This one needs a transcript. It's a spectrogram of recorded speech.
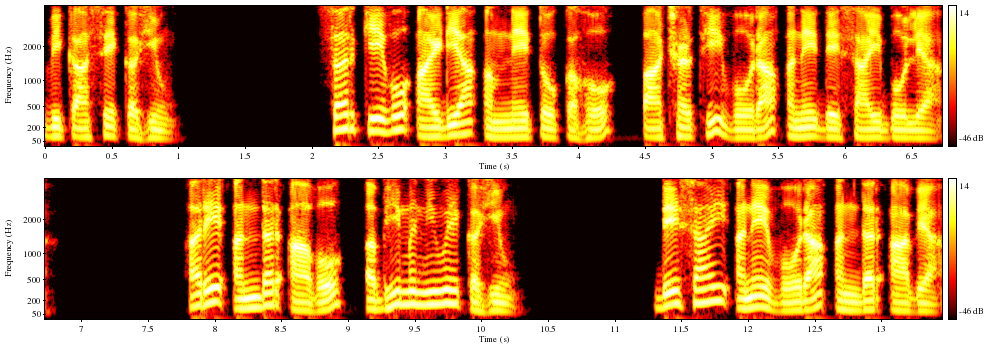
વિકાસે કહ્યું. સર, કેવો આઈડિયા અમને તો કહો, પાછળથી વોરા અને દેસાઈ બોલ્યા. અરે, અંદર આવો, અભિમન્યુએ કહ્યું. દેસાઈ અને વોરા અંદર આવ્યા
